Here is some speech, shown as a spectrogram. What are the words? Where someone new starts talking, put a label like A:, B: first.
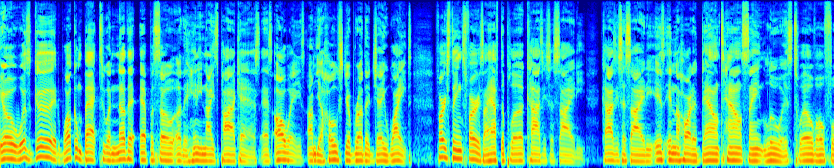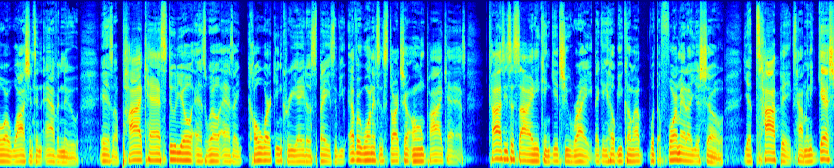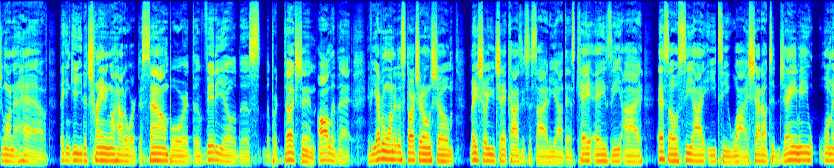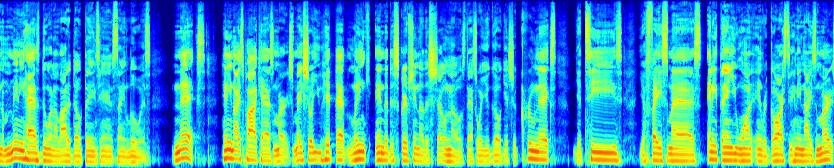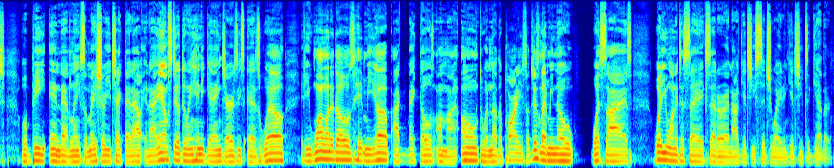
A: Yo, what's good? Welcome back to another episode of the Henny Nights podcast. As always, I'm your host, your brother Jay White. First things first, I have to plug Kazi Society. Kazi Society is in the heart of downtown St. Louis, 1204 Washington Avenue. It is a podcast studio as well as a co-working creative space. If you ever wanted to start your own podcast, Kazi Society can get you right. They can help you come up with the format of your show, your topics, how many guests you want to have. They can give you the training on how to work the soundboard, the video, the the production, all of that. If you ever wanted to start your own show, make sure you check Kazi Society out. That's K A Z I S O C I E T Y. Shout out to Jamie, woman of many hats, doing a lot of dope things here in St. Louis. Next. Henny Nights Podcast merch. Make sure you hit that link in the description of the show notes. That's where you go get your crew necks, your tees, your face mask, anything you want in regards to Henny Nights merch will be in that link. So make sure you check that out. And I am still doing Henny Gang jerseys as well. If you want one of those, hit me up. I make those on my own through another party. So just let me know what size, what you wanted to say, etc., and I'll get you situated and get you together.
